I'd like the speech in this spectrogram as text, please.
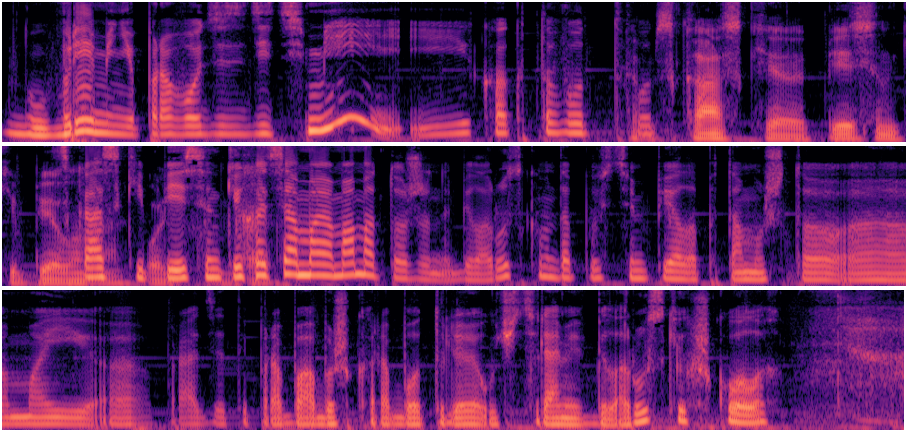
ну, времени проводит с детьми и как-то вот, Там вот сказки, песенки пела. сказки, на песенки. Да. Хотя моя мама тоже на белорусском, допустим, пела, потому что э, мои э, прадед и прабабушка работали учителями в белорусских школах. Э,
